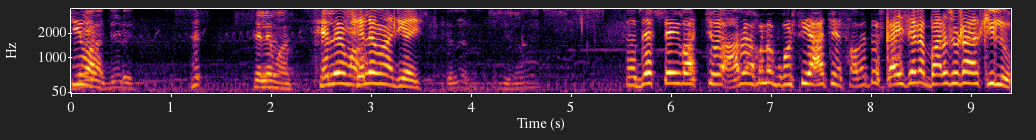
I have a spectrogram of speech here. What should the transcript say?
কি মাছ ছেলে মাছ। ছেলে মাছ। ছেলে মাছ গাইস তো দেখতেই পাচ্ছ আরও এখনও বড়শি আছে সবে তো গাইস এটা বারোশো টাকা কিলো।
